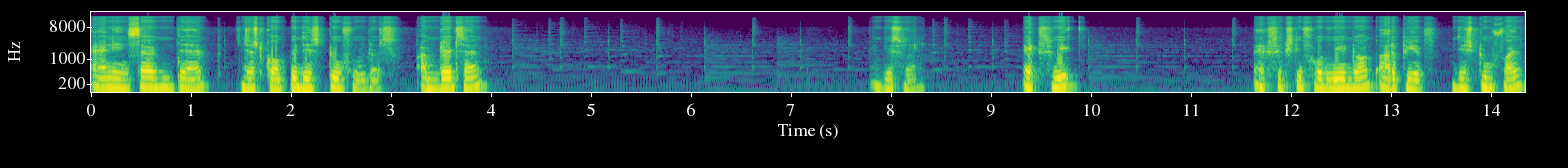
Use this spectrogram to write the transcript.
And insert that just copy these two folders updates and this one xv x64v.rpf these two files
